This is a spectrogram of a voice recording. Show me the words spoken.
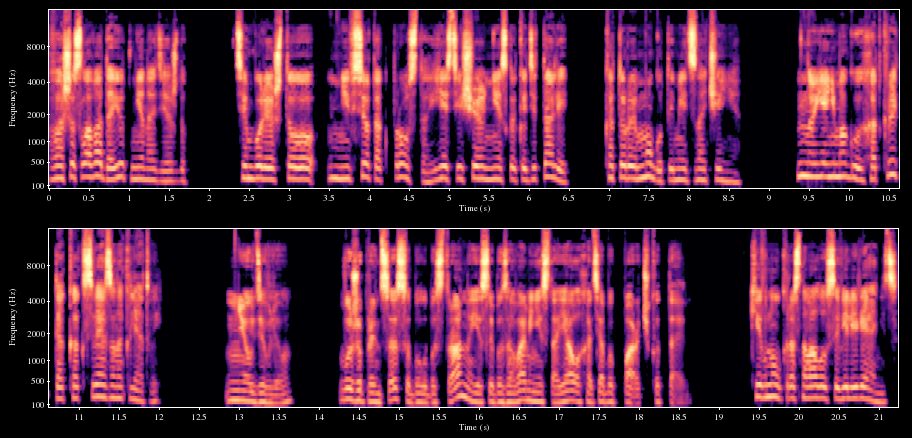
Ваши слова дают мне надежду. Тем более, что не все так просто, есть еще несколько деталей, которые могут иметь значение. Но я не могу их открыть, так как связано клятвой. Не удивлен. Вы же принцесса, было бы странно, если бы за вами не стояла хотя бы парочка тайн. Кивнул красноволосый велерианец.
